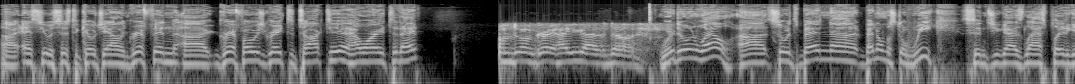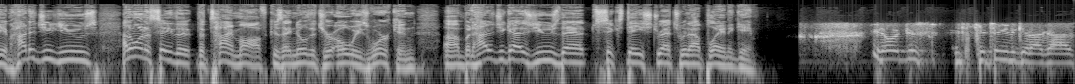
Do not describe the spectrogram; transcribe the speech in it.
Uh, SU assistant coach Allen Griffin. Uh, Griff, always great to talk to you. How are you today? I'm doing great. How you guys doing? We're doing well. Uh, so it's been uh, been almost a week since you guys last played a game. How did you use? I don't want to say the, the time off because I know that you're always working. Uh, but how did you guys use that six day stretch without playing a game? You know, just continue to get our guys,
